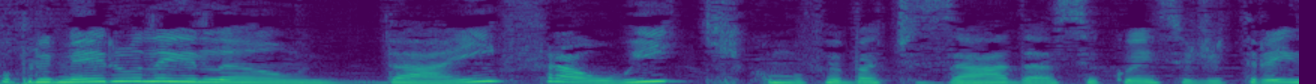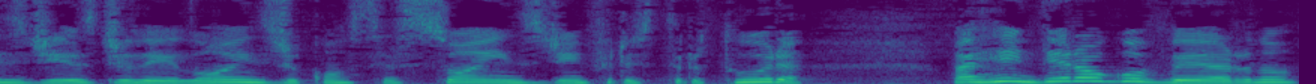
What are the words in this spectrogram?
O primeiro leilão da InfraWeek, como foi batizada a sequência de três dias de leilões de concessões de infraestrutura, vai render ao governo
